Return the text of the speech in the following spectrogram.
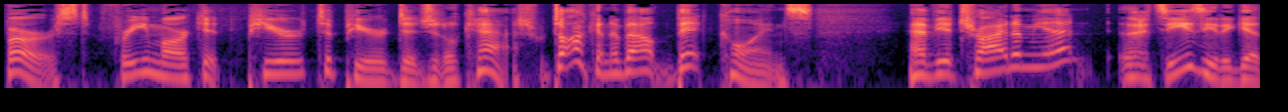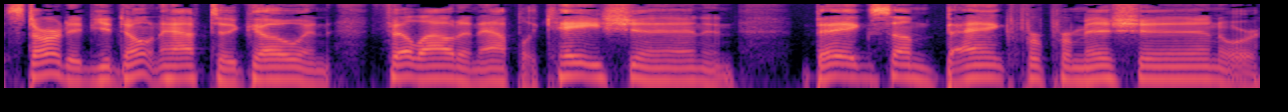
first free market peer to peer digital cash. We're talking about bitcoins. Have you tried them yet? It's easy to get started. You don't have to go and fill out an application and beg some bank for permission or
